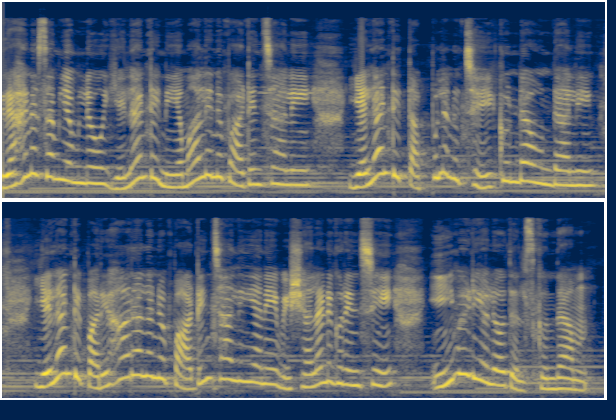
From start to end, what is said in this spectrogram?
గ్రహణ సమయంలో ఎలాంటి నియమాలను పాటించాలి? ఎలాంటి తప్పులను చేయకుండా ఉండాలి? ఎలాంటి పరిహారాలను పాటించాలి అనే విషయాలను గురించి ఈ వీడియోలో తెలుసుకుందాం.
